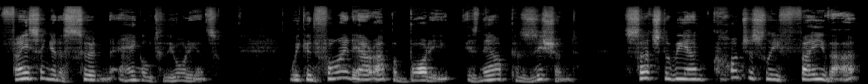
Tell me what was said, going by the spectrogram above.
facing at a certain angle to the audience, we can find our upper body is now positioned such that we unconsciously favour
